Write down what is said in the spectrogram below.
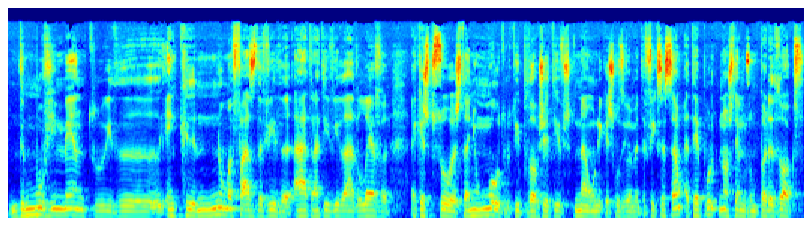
de movimento e de, em que numa fase da vida a atratividade leva a que as pessoas tenham um outro tipo de objetivos que não única exclusivamente a fixação, até porque nós temos um paradoxo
